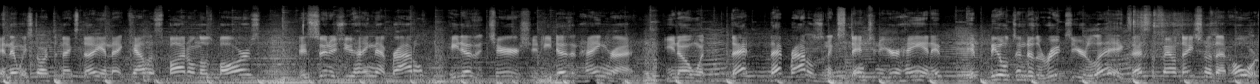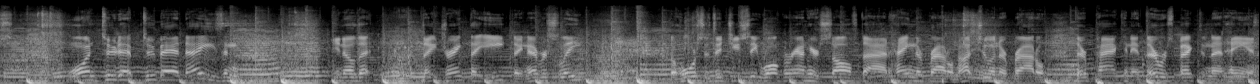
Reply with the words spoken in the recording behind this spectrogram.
And then we start the next day, and that callous spot on those bars, as soon as you hang that bridle, he doesn't cherish it. He doesn't hang right. You know, when that that bridle's an extension of your hand. It, it builds into the roots of your legs. That's the foundation of that horse. One, two, two bad days, and you know that they drink, they eat, they never sleep. The horses that you see walk around here soft-eyed, hang their bridle, not chewing their bridle, they're packing it, they're respecting that hand.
